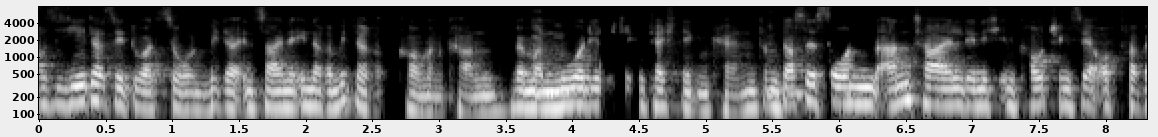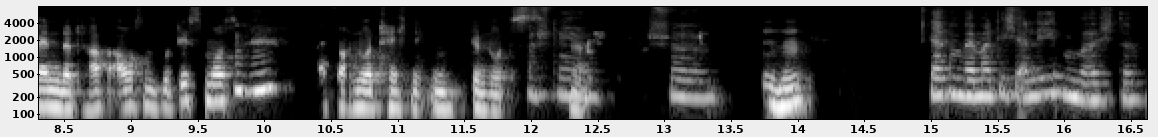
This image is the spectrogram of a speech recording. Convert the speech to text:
aus jeder Situation wieder in seine innere Mitte kommen kann, wenn man mhm. nur die richtigen Techniken kennt. Und mhm. das ist so ein Anteil, den ich im Coaching sehr oft verwendet habe, aus dem Buddhismus, mhm. einfach nur Techniken genutzt. Verstehe. Ja. Schön. Mhm. Steffen, wenn man dich erleben möchte,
